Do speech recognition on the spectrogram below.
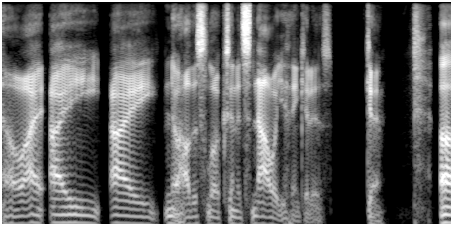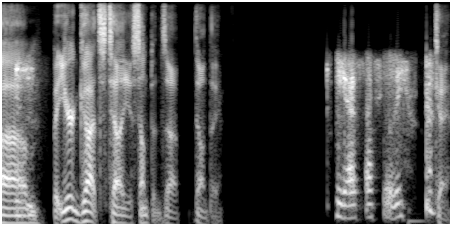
"No, I I I know how this looks, and it's not what you think it is." Okay, um, Mhm. but your guts tell you something's up, don't they? Yes, absolutely. Okay.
